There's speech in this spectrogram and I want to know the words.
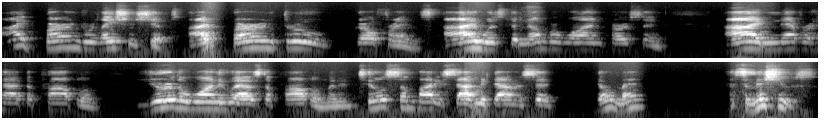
I burned relationships. I burned through girlfriends. I was the number one person. I never had the problem. You're the one who has the problem. And until somebody sat me down and said, Yo, man, that's some issues.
